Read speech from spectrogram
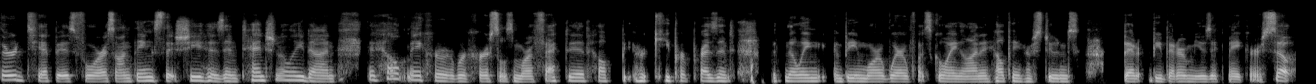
third tip is for us on things that she has intentionally done that help make her rehearsals more effective, help her keep her present with knowing and being more aware of what's going on, and helping her students better be better music makers. So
